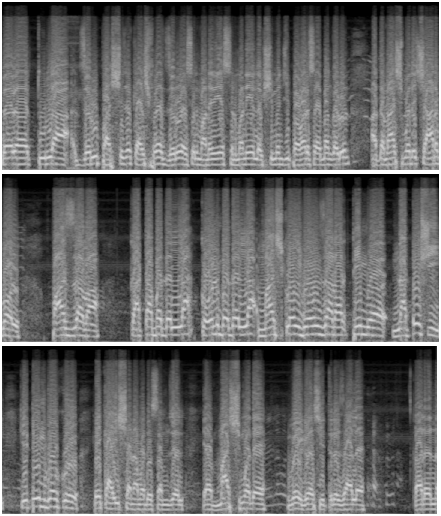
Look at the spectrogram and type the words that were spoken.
तर तुला जरूर पाचशेचा कॅश प्राईज जरूर असेल माननीय सन्माननीय लक्ष्मणजी पवार साहेबांकडून. आता मॅच मध्ये चार बॉल पाच धावा. काटा बदलला कोण बदलला मॅच कोण घेऊन जाणार? टीम नाटोशी की टीम गोकुळ? हे काही क्षणामध्ये समजेल. या मॅच मध्ये वेगळं चित्र झालं. कारण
